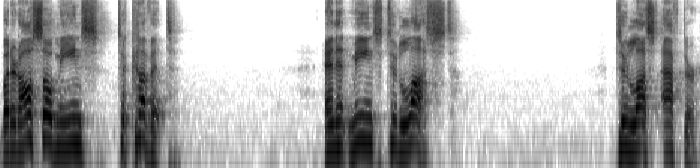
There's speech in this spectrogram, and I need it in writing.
but it also means to covet. And it means to lust. to lust after.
